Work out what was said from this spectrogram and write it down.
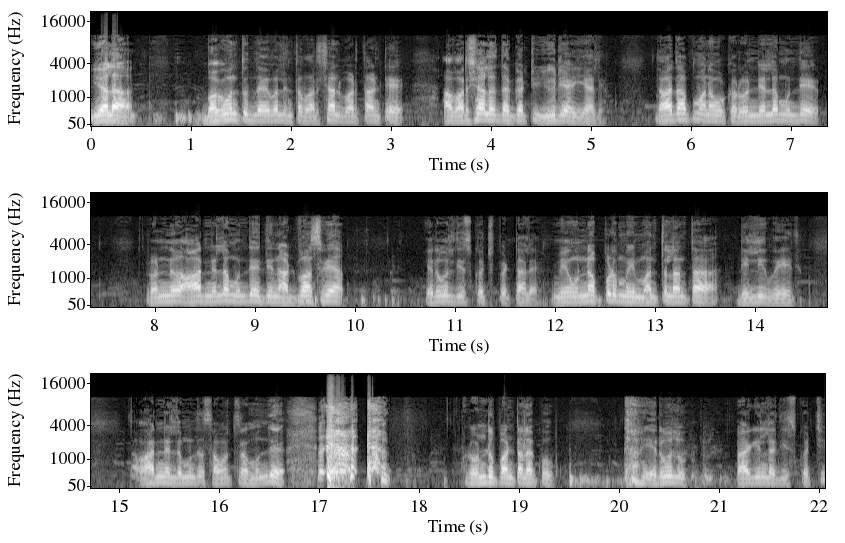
ఇవాళ భగవంతుని దయవల్ల ఇంత వర్షాలు పడతా అంటే ఆ వర్షాలకు తగ్గట్టు యూరియా ఇవ్వాలి దాదాపు మనం ఒక రెండు నెలల ముందే రెండు ఆరు నెలల ముందే దీన్ని అడ్వాన్స్గా ఎరువులు తీసుకొచ్చి పెట్టాలి. మేము ఉన్నప్పుడు మీ మంత్రులంతా ఢిల్లీకి పోయేది. ఆరు నెలల ముందు సంవత్సరం ముందే రెండు పంటలకు ఎరువులు ప్యాగిన్లో తీసుకొచ్చి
